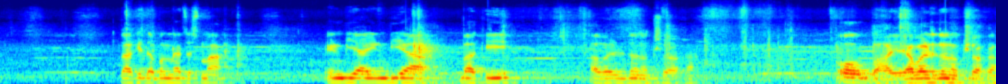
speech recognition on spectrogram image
બાકી દબંગના ચશ્મા. India India. બાકી આ વર્લ્ડનો નકશો આખા. ઓ ભાઈ આ વર્લ્ડનો નકશો આખા.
